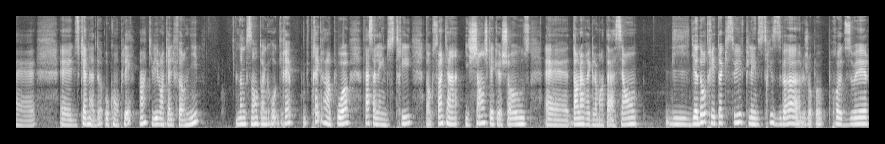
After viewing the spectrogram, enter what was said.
euh, du Canada au complet, hein, qui vivent en Californie. Donc, ils ont un gros, très grand poids face à l'industrie. Donc, souvent, quand ils changent quelque chose euh, dans leur réglementation, il y a d'autres États qui suivent, puis l'industrie se dit, bah, je vais pas produire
